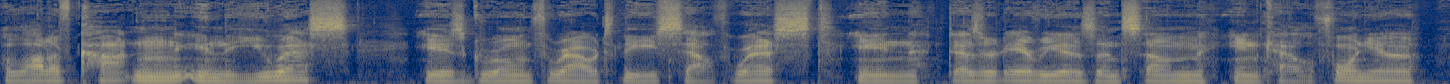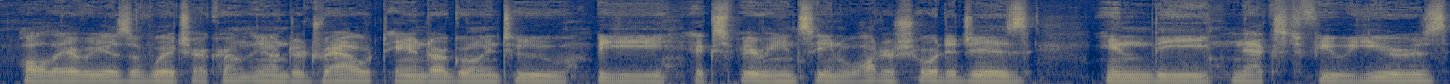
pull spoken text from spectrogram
A lot of cotton in the US is grown throughout the southwest in desert areas and some in California, all areas of which are currently under drought and are going to be experiencing water shortages in the next few years.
